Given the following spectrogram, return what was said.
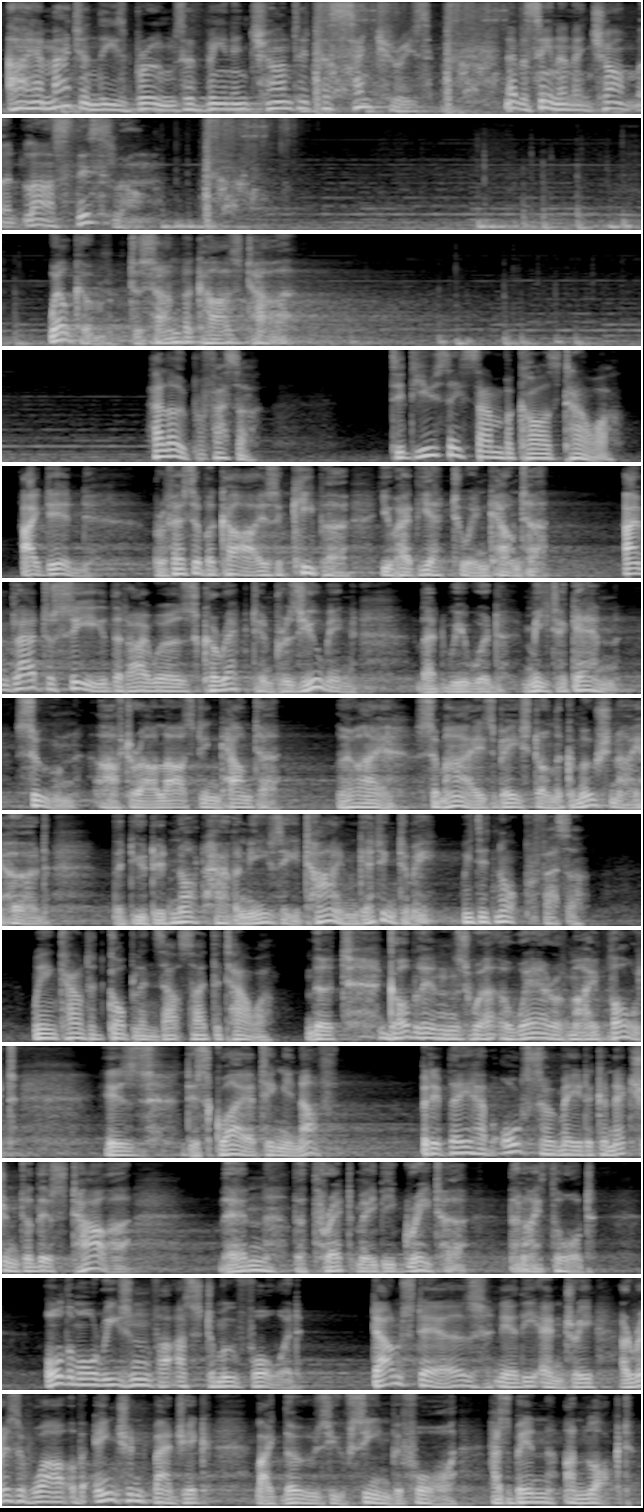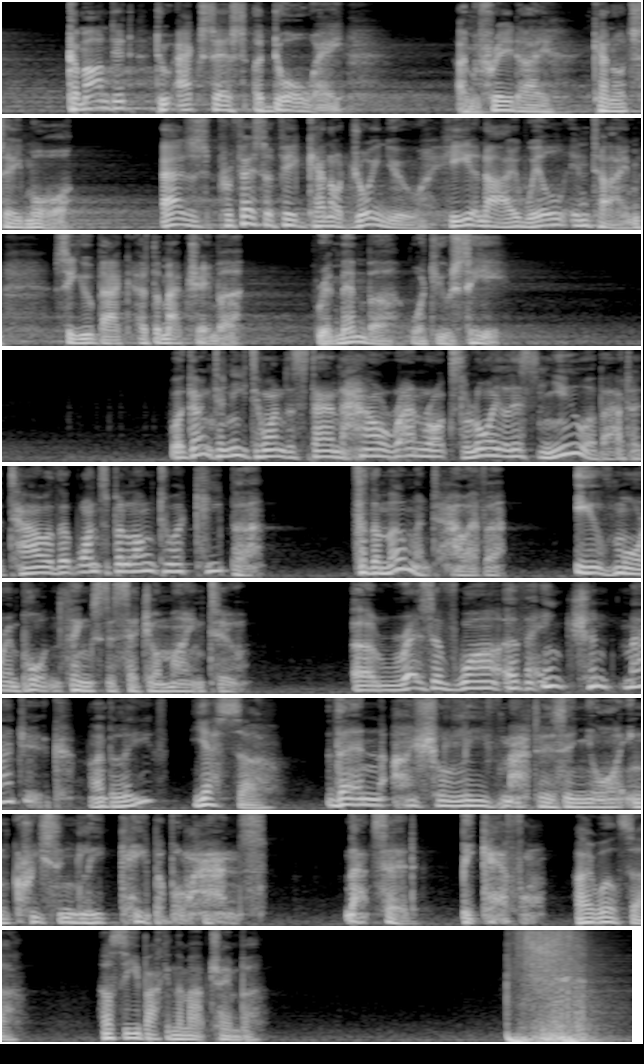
I imagine these brooms have been enchanted for centuries. Never seen an enchantment last this long. Welcome to San Bakar's Tower. Hello, Professor. Did you say San Bakar's tower? I did. Professor Bakar is a keeper you have yet to encounter. I'm glad to see that I was correct in presuming that we would meet again soon after our last encounter. Though I surmise, based on the commotion I heard, that you did not have an easy time getting to me. We did not, Professor. We encountered goblins outside the tower. That goblins were aware of my vault is disquieting enough. But if they have also made a connection to this tower, then the threat may be greater than I thought. All the more reason for us to move forward. Downstairs, near the entry, a reservoir of ancient magic, like those you've seen before, has been unlocked. Command it to access a doorway. I'm afraid I cannot say more. As Professor Fig cannot join you, he and I will, in time, see you back at the map chamber. Remember what you see. We're going to need to understand how Ranrock's loyalists knew about a tower that once belonged to a keeper. For the moment, however, you've more important things to set your mind to. A reservoir of ancient magic, I believe? Yes, sir. Then I shall leave matters in your increasingly capable hands. That said, be careful. I will, sir. I'll see you back in the map chamber.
